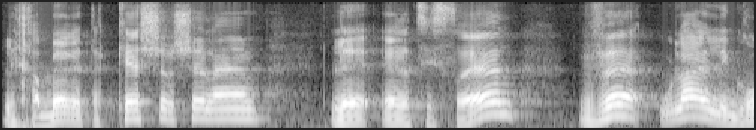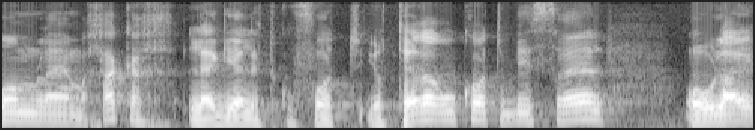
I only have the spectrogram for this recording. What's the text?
לחבר את הקשר שלהם לארץ ישראל, ואולי לגרום להם אחר כך להגיע לתקופות יותר ארוכות בישראל, או אולי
